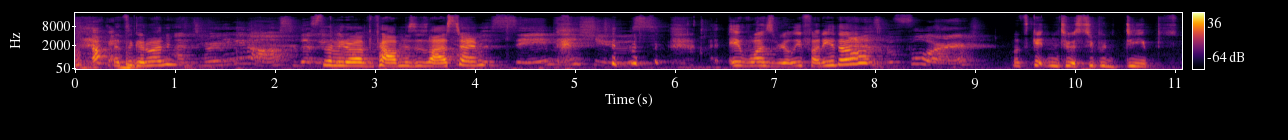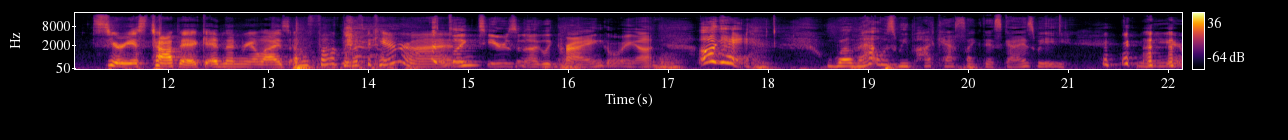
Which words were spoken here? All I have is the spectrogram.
Okay, That's a good one. I'm turning it off so that we So we don't don't have the problems as last time. the same issues It was really funny though. as before. Let's get into a super deep, serious topic and then realize, oh fuck, we left the camera on. It's like tears and ugly crying going on. Okay. Well, that was we podcast like this, guys. We we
